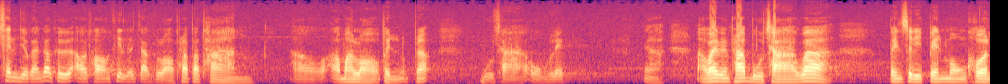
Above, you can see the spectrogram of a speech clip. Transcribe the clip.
เช่นเดียวกันก็คือเอาทองที่เหลือจากหล่อพระประธาน เอาเอามาหล่อเป็นพระบูชาองค์เล็กเอาไว้เป็นพระบูชาว่าเป็นสิริเป็นมงคล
